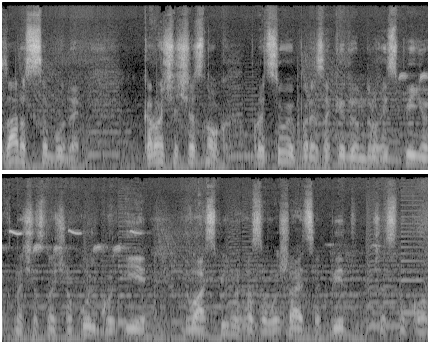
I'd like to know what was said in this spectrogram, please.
зараз все буде. Коротше, чеснок працює, перезакидуємо другий спінінг на чесночну кульку і два спінінга залишаються під чесником.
